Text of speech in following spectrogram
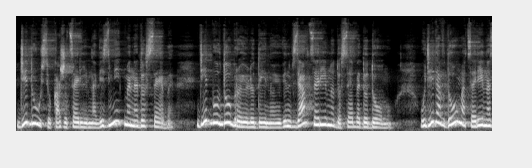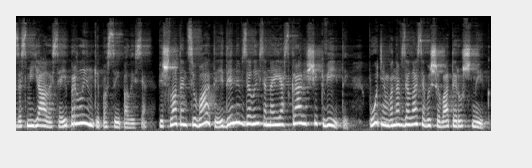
Дідусю, каже царівна, візьміть мене до себе. Дід був доброю людиною, він взяв царівну до себе додому. У діда вдома царівна засміялася і перлинки посипалися. Пішла танцювати, і де не взялися найяскравіші квіти. Потім вона взялася вишивати рушник,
